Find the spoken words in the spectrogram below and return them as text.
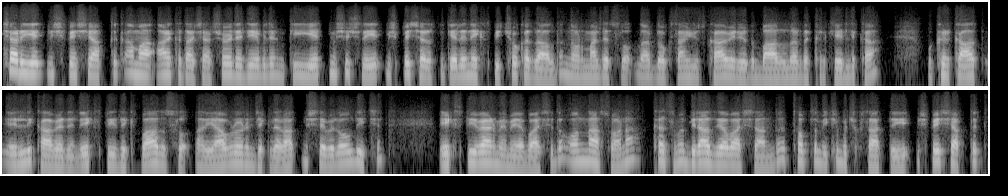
Çarı 75 yaptık ama arkadaşlar şöyle diyebilirim ki 73 ile 75 arası gelen XP çok azaldı. Normalde slotlar 90-100k veriyordu. Bazıları da 40-50k. Bu 40-50k veren XP'deki bazı slotlar yavru örümcekler 60 level olduğu için XP vermemeye başladı. Ondan sonra Kasım'ı biraz yavaşlandı. Toplam 2,5 saatte 75 yaptık.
